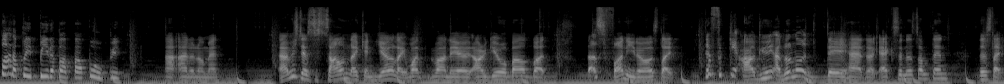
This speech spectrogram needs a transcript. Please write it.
bada pee da papa poopy. I I don't know, man. I wish there's a sound I can hear, like what what they argue about, but that's funny, know. It's like they're freaking arguing. I don't know if they had like accident or something. just like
